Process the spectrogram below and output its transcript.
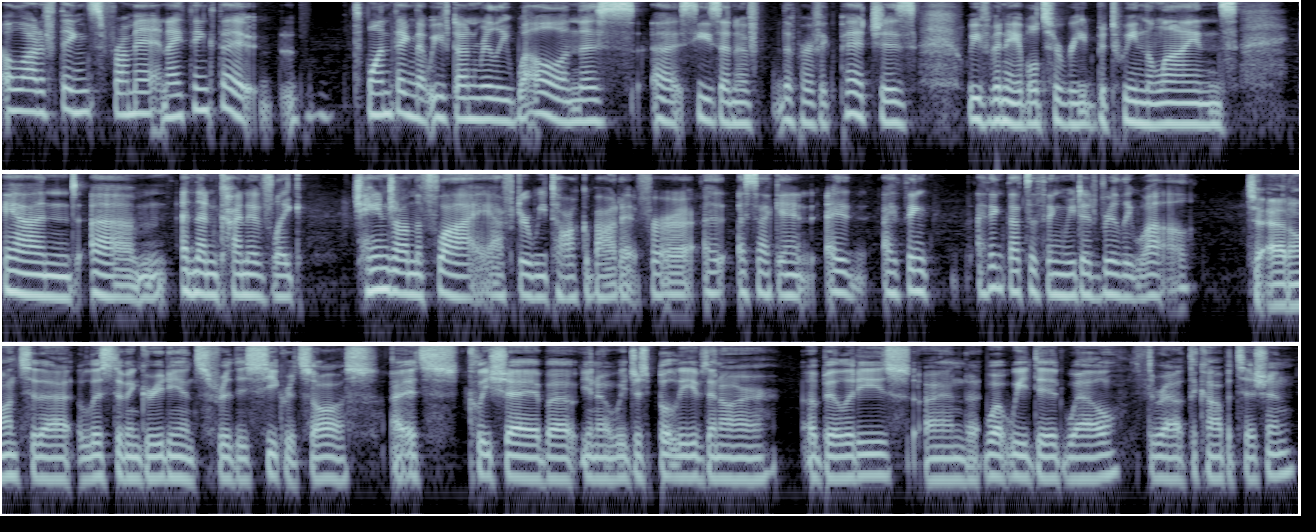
a lot of things from it. And I think that one thing that we've done really well on this uh, season of The Perfect Pitch is we've been able to read between the lines and um, and then kind of like change on the fly after we talk about it for a, a second. I I think I think that's a thing we did really well to add on to that list of ingredients for the secret sauce. It's cliche, but you know, we just believed in our abilities and what we did well throughout the competition.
